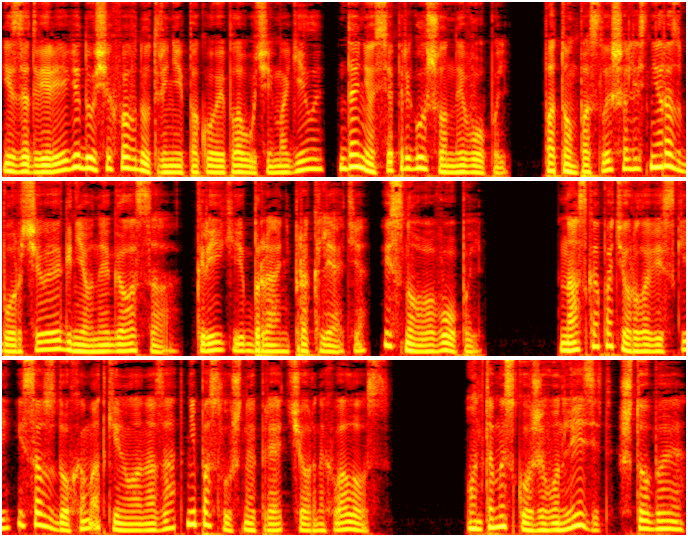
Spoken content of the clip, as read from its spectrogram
Из-за дверей, ведущих во внутренние покои плавучей могилы, донесся приглушенный вопль. Потом послышались неразборчивые гневные голоса, крики, брань, проклятия и снова вопль. Наска потерла виски и со вздохом откинула назад непослушную прядь черных волос. «Он там из кожи вон лезет, чтобы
